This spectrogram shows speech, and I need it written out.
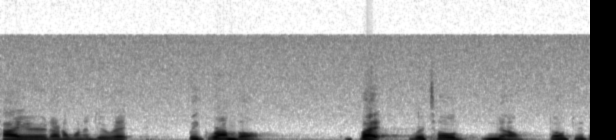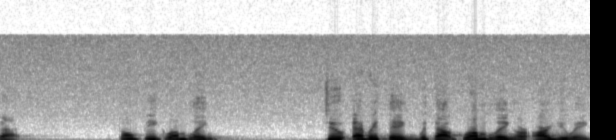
tired, I don't want to do it? We grumble. But we're told, no, don't do that. Don't be grumbling. Do everything without grumbling or arguing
